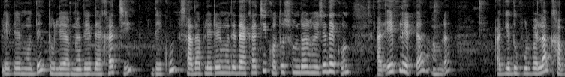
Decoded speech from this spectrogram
প্লেটের মধ্যে তুলে আপনাদের দেখাচ্ছি। দেখুন, সাদা প্লেটের মধ্যে দেখাচ্ছি, কত সুন্দর হয়েছে, দেখুন। আর এই প্লেটটা আমরা আজকে দুপুরবেলা খাব।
